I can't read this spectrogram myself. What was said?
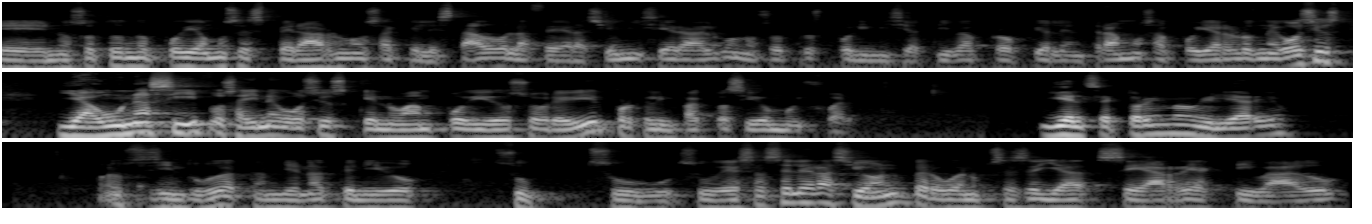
Eh, nosotros no podíamos esperarnos a que el Estado o la Federación hiciera algo, nosotros por iniciativa propia le entramos a apoyar a los negocios y aún así pues hay negocios que no han podido sobrevivir porque el impacto ha sido muy fuerte. ¿Y el sector inmobiliario? Bueno, sin duda también ha tenido su, su, su desaceleración, pero bueno, pues ese ya se ha reactivado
